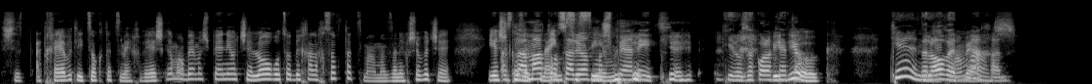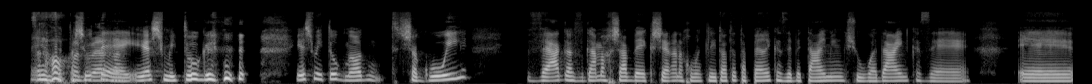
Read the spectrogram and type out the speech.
שאת חייבת לצעוק את עצמך, ויש גם הרבה משפיעניות שלא רוצות בכלל לחשוף את עצמם, אז אני חושבת שיש כזה תנאים בסיסיים. אז למה את רוצה להיות משפיענית? כאילו, זה כל הקטע. בדיוק. כן, זה לא עובד ממש. ביחד. זה, לא פשוט. אה, יש מיתוג, יש מיתוג מאוד שגוי, ואגב, גם עכשיו בהקשר, אנחנו מקליטות את הפרק הזה בטיימינג שהוא עדיין כזה אה,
